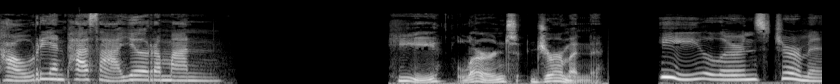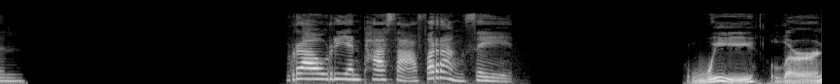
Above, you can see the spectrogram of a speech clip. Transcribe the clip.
เขาเรียนภาษาเยอรมัน He learns German. He learns German. เราเรียนภาษาฝรั่งเศส We learn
